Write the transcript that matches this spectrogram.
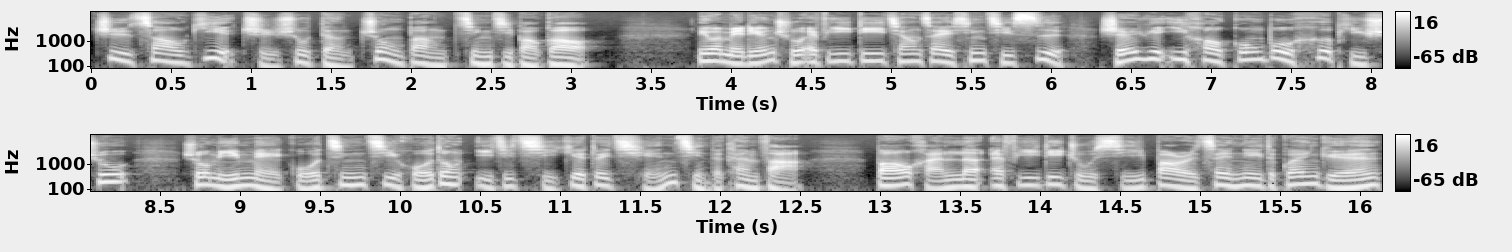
制造业指数等重磅经济报告。另外，美联储 FED 将在星期四十二月一号公布褐皮书，说明美国经济活动以及企业对前景的看法。包含了 FED 主席鲍尔在内的官员，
